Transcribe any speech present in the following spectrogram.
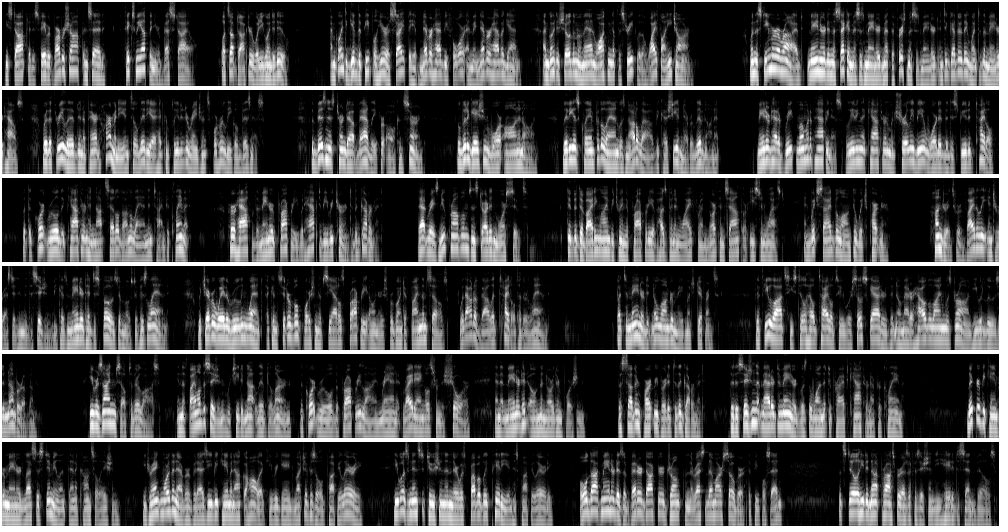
He stopped at his favorite barber shop and said, Fix me up in your best style. What's up, doctor? What are you going to do? I'm going to give the people here a sight they have never had before and may never have again. I'm going to show them a man walking up the street with a wife on each arm. When the steamer arrived, Maynard and the second Mrs. Maynard met the first Mrs. Maynard, and together they went to the Maynard house, where the three lived in apparent harmony until Lydia had completed arrangements for her legal business. The business turned out badly for all concerned. The litigation wore on and on. Lydia's claim for the land was not allowed because she had never lived on it. Maynard had a brief moment of happiness, believing that Catherine would surely be awarded the disputed title, but the court ruled that Catherine had not settled on the land in time to claim it. Her half of the Maynard property would have to be returned to the government. That raised new problems and started more suits. Did the dividing line between the property of husband and wife run north and south or east and west? And which side belonged to which partner? Hundreds were vitally interested in the decision because Maynard had disposed of most of his land. Whichever way the ruling went, a considerable portion of Seattle's property owners were going to find themselves without a valid title to their land. But to Maynard it no longer made much difference. The few lots he still held title to were so scattered that no matter how the line was drawn, he would lose a number of them. He resigned himself to their loss. In the final decision, which he did not live to learn, the court ruled the property line ran at right angles from the shore and that Maynard had owned the northern portion. The southern part reverted to the government. The decision that mattered to Maynard was the one that deprived Catherine of her claim. Liquor became for Maynard less a stimulant than a consolation. He drank more than ever, but as he became an alcoholic, he regained much of his old popularity. He was an institution, and there was probably pity in his popularity. Old Doc Maynard is a better doctor drunk than the rest of them are sober, the people said. But still, he did not prosper as a physician. He hated to send bills.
